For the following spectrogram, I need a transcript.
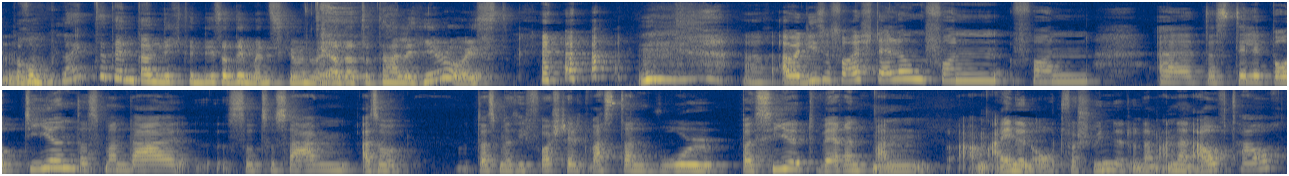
Warum bleibt er denn dann nicht in dieser Dimension, wo er der totale Hero ist? Ach, Aber diese Vorstellung von, von äh, das Teleportieren, dass man da sozusagen, also dass man sich vorstellt, was dann wohl passiert, während man am einen Ort verschwindet und am anderen auftaucht,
